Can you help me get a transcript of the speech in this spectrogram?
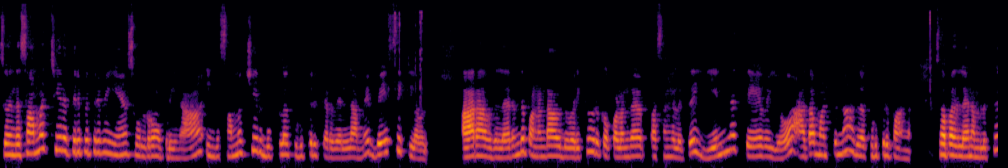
ஸோ இந்த சமச்சீரை திருப்பி திருப்பி ஏன் சொல்கிறோம் அப்படின்னா இந்த சமச்சீர் புக்கில் கொடுத்துருக்கிறது எல்லாமே பேசிக் லெவல் ஆறாவதுலேருந்து பன்னெண்டு பன்னெண்டாவது வரைக்கும் இருக்க குழந்தை பசங்களுக்கு என்ன தேவையோ அதை மட்டும்தான் அதுல கொடுத்துருப்பாங்க. ஸோ அப்போ அதுல நம்மளுக்கு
